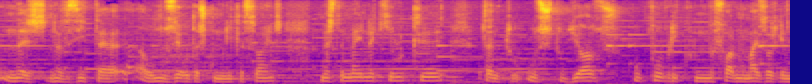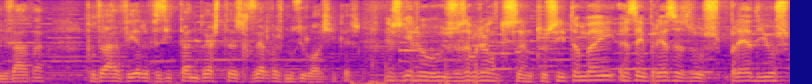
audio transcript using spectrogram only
nas, na visita ao Museu das Comunicações, mas também naquilo que, tanto os estudiosos, o público, de uma forma mais organizada, poderá ver visitando estas reservas museológicas. Engenheiro José Manuel dos Santos, e também as empresas, os prédios,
